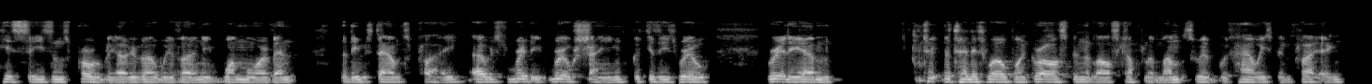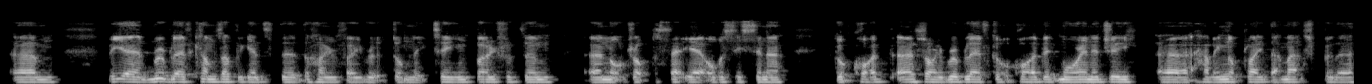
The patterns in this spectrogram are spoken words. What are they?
his season's probably over with only one more event that he was down to play, uh, which is really real shame because he's real, really um, took the tennis world by grasp in the last couple of months with, with how he's been playing. Um, but yeah, Rublev comes up against the, the home favourite Dominic Thiem. Both of them uh, not dropped the set yet. Obviously, Sinner got quite, a, uh, sorry, Rublev got quite a bit more energy, uh, having not played that match. But uh,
